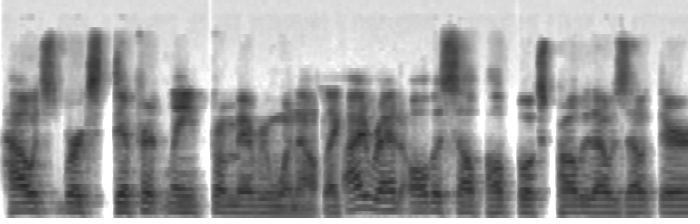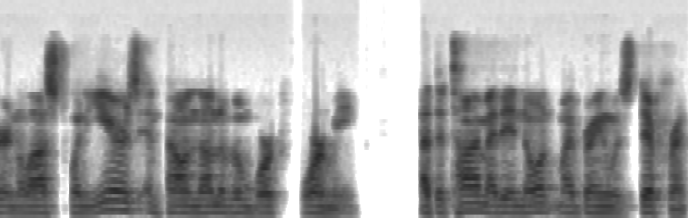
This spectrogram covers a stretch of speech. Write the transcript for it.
how it works differently from everyone else. Like I read all the self-help books probably that was out there in the last 20 years and found none of them worked for me. At the time, I didn't know my brain was different.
